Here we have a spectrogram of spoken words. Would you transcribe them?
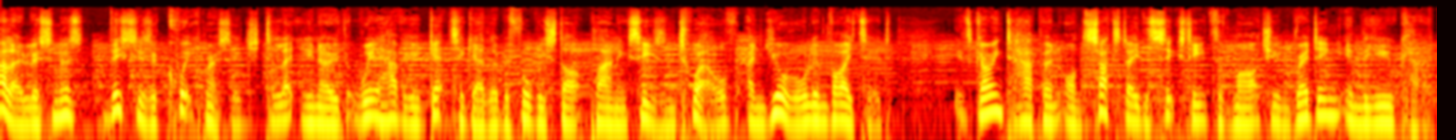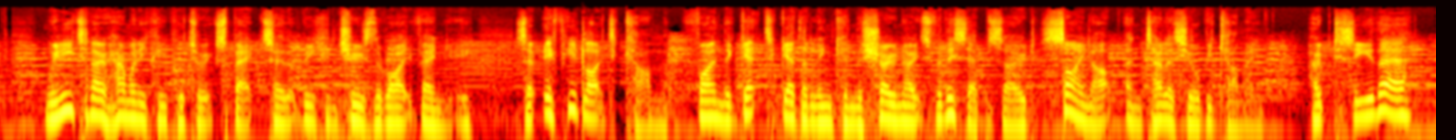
Hello, listeners. This is a quick message to let you know that we're having a get together before we start planning season 12, and you're all invited. It's going to happen on Saturday, the 16th of March in Reading, in the UK. We need to know how many people to expect so that we can choose the right venue. So if you'd like to come, find the get together link in the show notes for this episode, sign up, and tell us you'll be coming. Hope to see you there.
